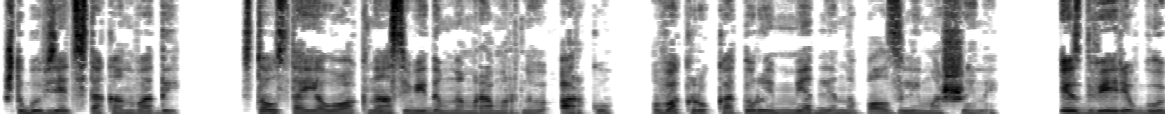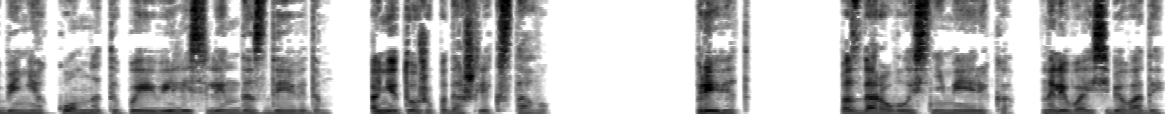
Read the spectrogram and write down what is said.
чтобы взять стакан воды. Стол стоял у окна с видом на мраморную арку, вокруг которой медленно ползли машины. Из двери в глубине комнаты появились Линда с Дэвидом. Они тоже подошли к столу. «Привет», — поздоровалась с ними Эрика, наливая себе воды.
